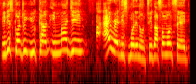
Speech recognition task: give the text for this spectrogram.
In this country, you can imagine. I read this morning on Twitter. Someone said,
